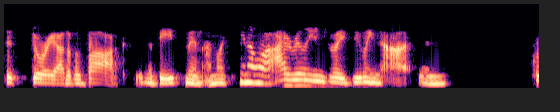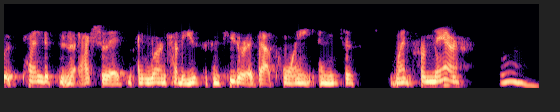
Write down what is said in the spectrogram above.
this story out of a box in the basement. I'm like, you know what? I really enjoy doing that. And put pen to, actually, I, I learned how to use the computer at that point and just went from there. Mm.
